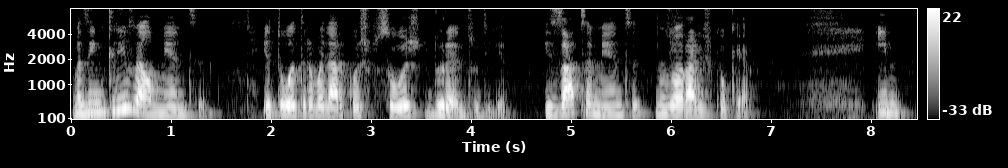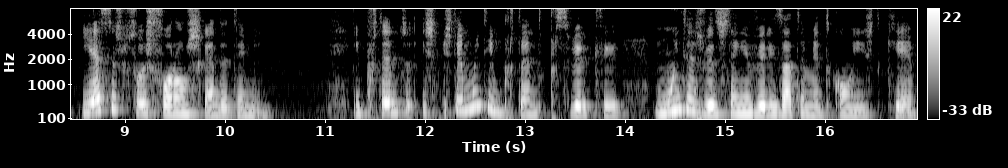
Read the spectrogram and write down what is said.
Mas incrivelmente eu estou a trabalhar com as pessoas durante o dia, exatamente nos horários que eu quero. E, e essas pessoas foram chegando até mim. E portanto, isto, isto é muito importante perceber que muitas vezes tem a ver exatamente com isto, que é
